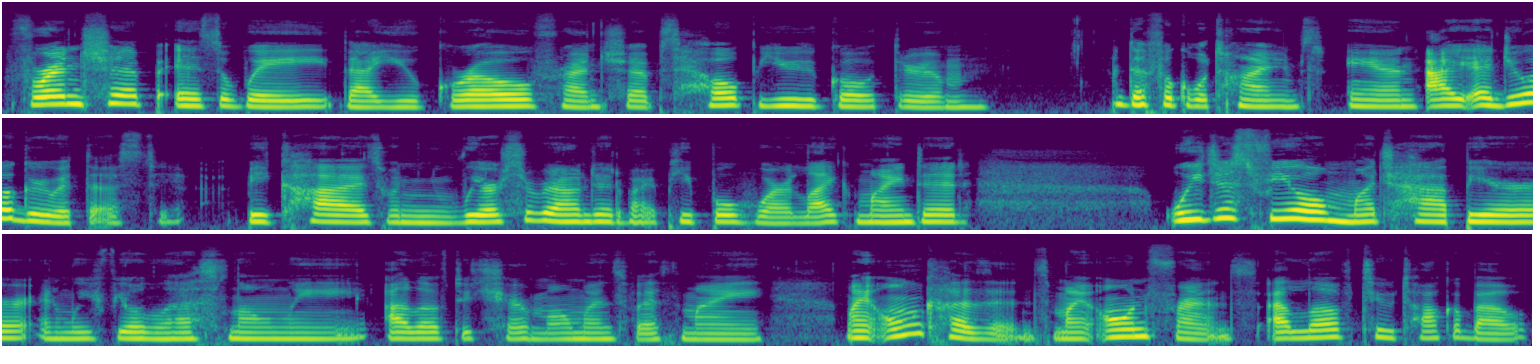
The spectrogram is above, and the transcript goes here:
friendship is a way that you grow, friendships help you go through difficult times. And I, I do agree with this because when we are surrounded by people who are like minded, we just feel much happier and we feel less lonely. I love to share moments with my my own cousins, my own friends. I love to talk about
